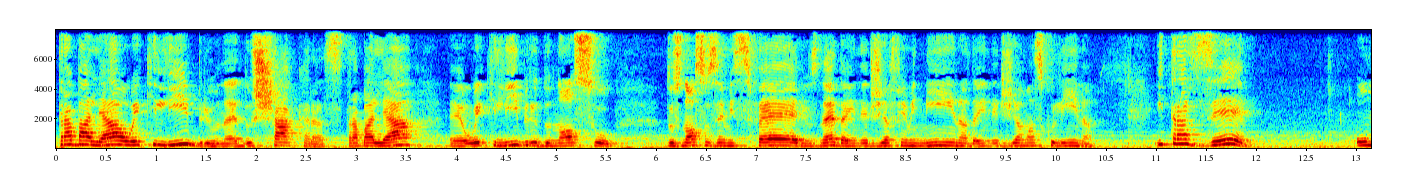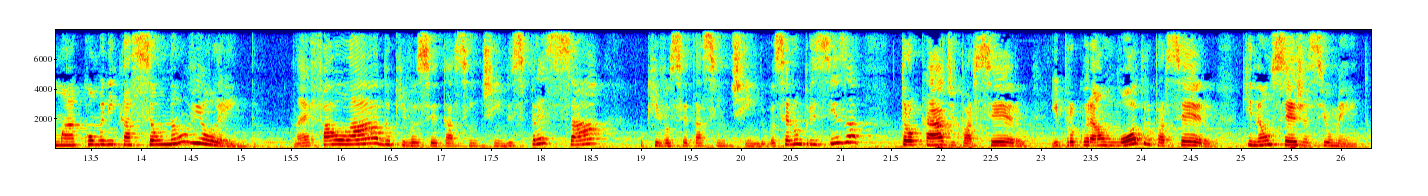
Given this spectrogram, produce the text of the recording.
trabalhar o equilíbrio né, dos chakras, trabalhar é, o equilíbrio do nosso, dos nossos hemisférios, né, da energia feminina, da energia masculina, e trazer uma comunicação não violenta, né? Falar do que você está sentindo, expressar o que você está sentindo. Você não precisa trocar de parceiro e procurar um outro parceiro que não seja ciumento.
